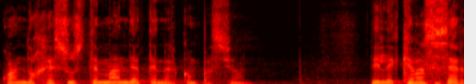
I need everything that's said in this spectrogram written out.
cuando Jesús te mande a tener compasión? Dile, ¿qué vas a hacer?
